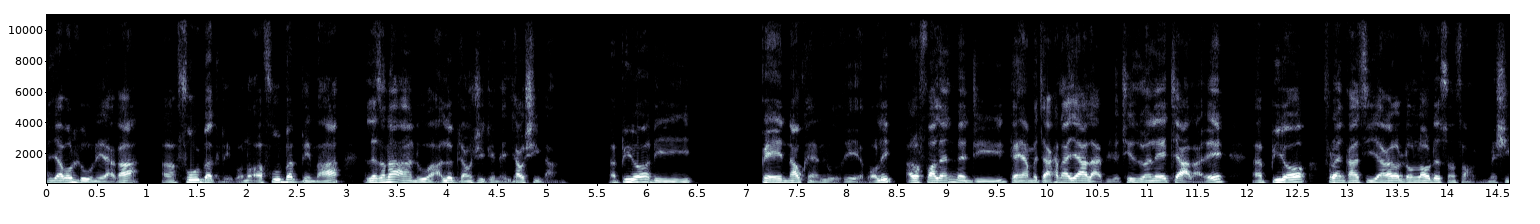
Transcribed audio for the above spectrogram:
ဒီကြပေါက်လိုနေတာက full back တွေပေါ့နော် full back တွေမှာလက်စနာအာနိုကအဲ့လိုပြောင်းရွှေ့ခြင်းနဲ့ရောက်ရှိလာပြီးတော့ဒီ ဘယ်နောက်ခံလို့သေးရပေါ့လေအဲ့တော့ Fallen Mendy ကံရမကြာခဏရလာပြီးတော့ခြေစွမ်းလဲကျလာတယ်အဲပြီးတော့ Frank Garcia ကတော့လုံလောက်တဲ့စွမ်းဆောင်မရှိ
